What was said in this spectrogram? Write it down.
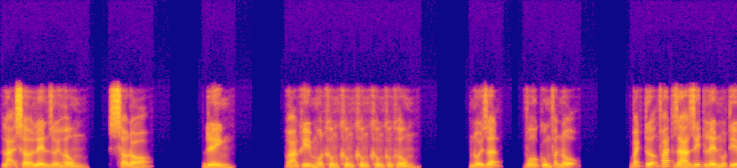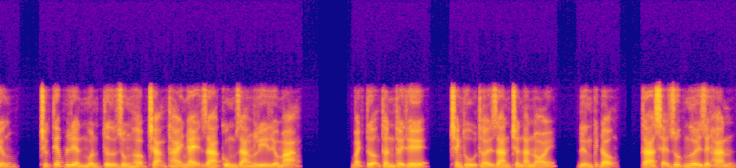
lại sờ lên dưới hông, sau đó. Đinh! Hoán khí 10000000. Nổi giận, vô cùng phẫn nộ. Bạch tượng phát ra rít lên một tiếng, trực tiếp liền muốn từ dung hợp trạng thái nhảy ra cùng Giang Ly liều mạng. Bạch tượng thần thấy thế, tranh thủ thời gian chấn an nói, đừng kích động, ta sẽ giúp ngươi giết hắn.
